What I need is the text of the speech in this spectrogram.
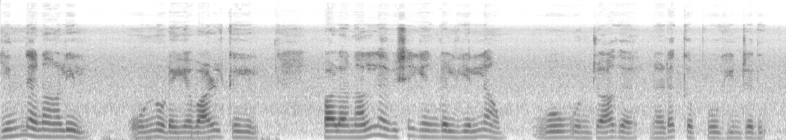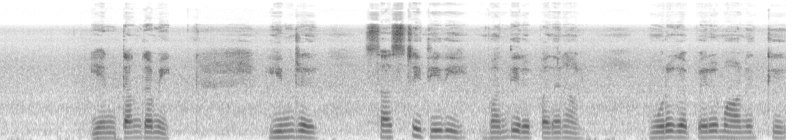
இந்த நாளில் உன்னுடைய வாழ்க்கையில் பல நல்ல விஷயங்கள் எல்லாம் ஒவ்வொன்றாக நடக்கப் போகின்றது. என் தங்கமே இன்று சஷ்டி திதி வந்திருப்பதனால் முருகப்பெருமானுக்கு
